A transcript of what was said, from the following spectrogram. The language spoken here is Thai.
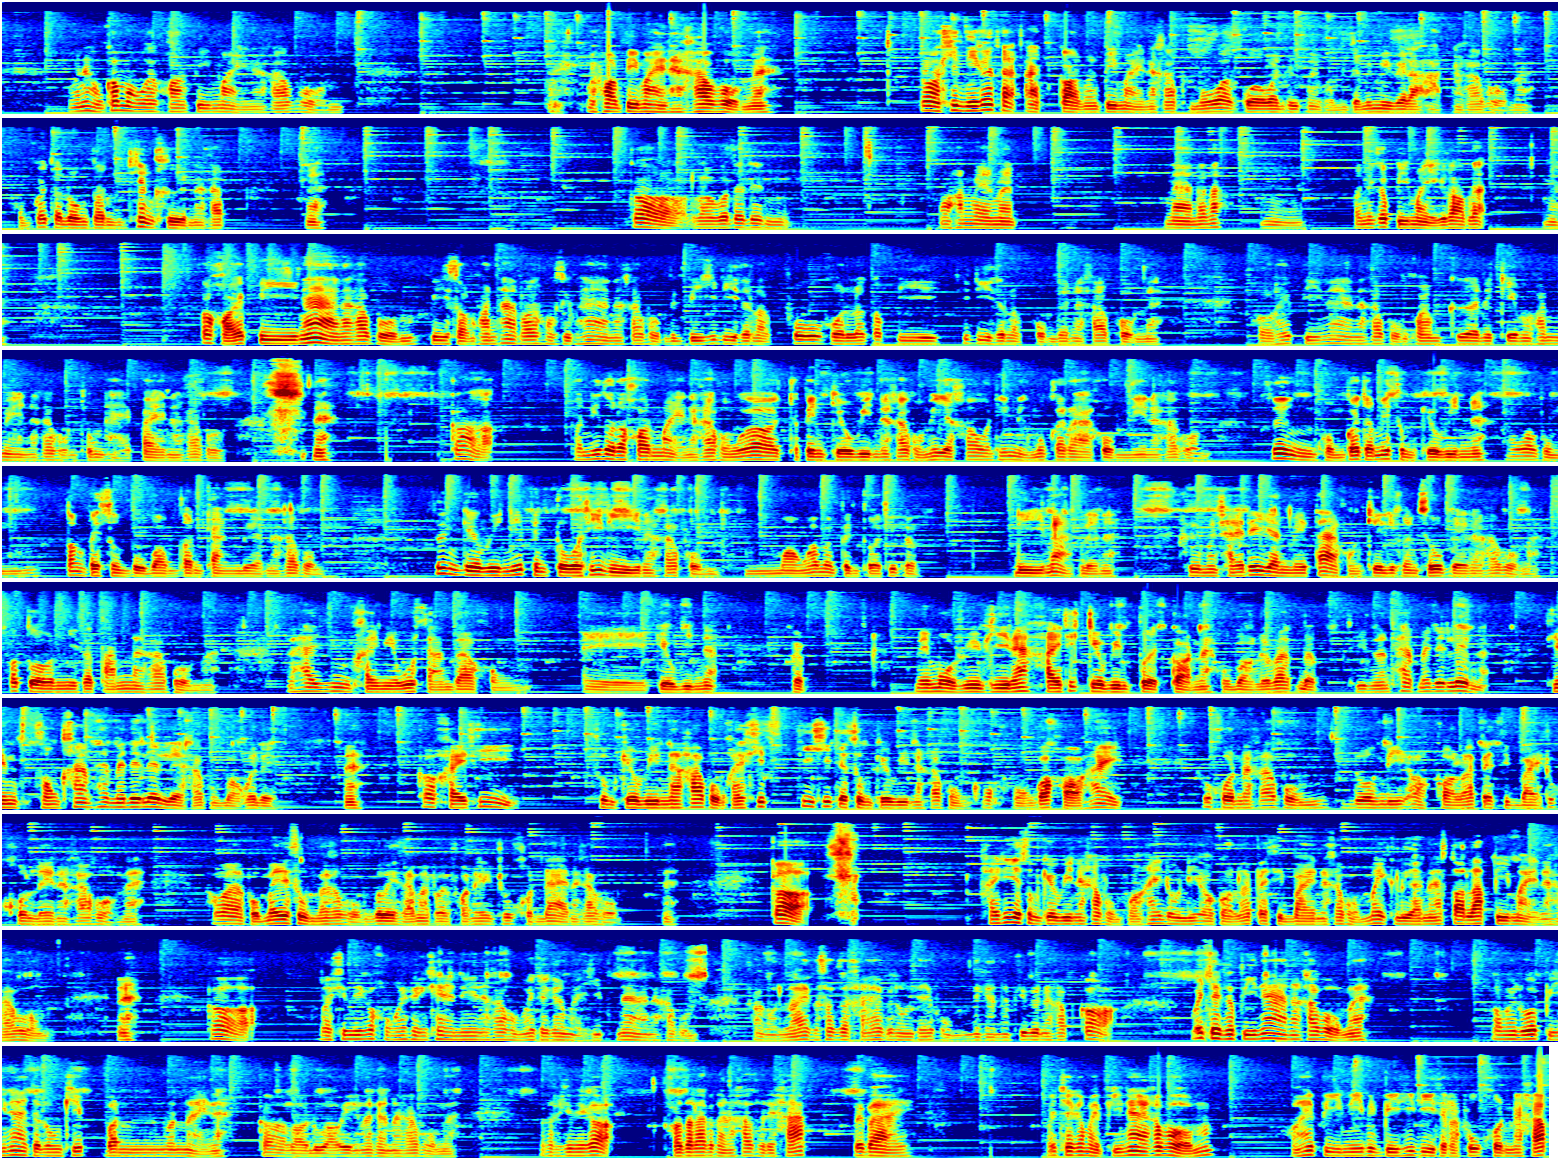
วันนี้ผมก็มาอวยพรปีใหม่นะครับ ผมอวยพรปีใหม่นะครับ ผมนะก็คลิปนี้ก็จะอัดก่อนวันปีใหม่นะครับ ผมเพราะว่ากลัววันปีใหม่ผมจะไม่มีเวลาอัดนะครับ ผมนะผมก็จะลงตอนเที่ยงคืนนะครับ ก็เราก็ได้เล่นมอฮันแมนมานานแล้วนะอืมตอนนี้ก็ปีใหม่อีกรอบแล้วนะก็ขอให้ปีหน้านะครับผมปี 2565 นะครับผมเป็นปีที่ดีสำหรับผู้คนแล้วก็ปีที่ดีสำหรับผมด้วยนะครับผมนะขอให้ปีหน้านะครับ ผมความเกลือในเกมมอฮันแมนนะครับ ผมจงหายไปนะครับผมนะก็ตอนนี้ตัวละครใหม่นะครับ ผมก็จะเป็นเกลวินนะครับ ผมที่จะเข้าวันที่ 1 มกราคมนี้นะครับ ผม ซึ่งผมก็จะไม่สุ่มเกลวินนะ เพราะว่าผมต้องไปสุ่มปูบอมตอนกลางเดือนนะครับผม ซึ่งเกลวินนี่เป็นตัวที่ดีนะครับผมผมมองว่ามันเป็นตัวที่แบบดีมากเลยนะ คือมันใช้ได้ยันเมตาของเกลิคอนซูปเลยนะครับผมนะเพราะตัวมันมีสตันนะครับผมนะและถ้ายิ่งใครมีอาวุธสามดาวของเอเกลวินเนี่ยแบบในโหมด VP นะใครที่เกลวินเปิดก่อนนะ ผมบอกเลยว่าแบบทีมนั้นแทบไม่ได้เล่นอะทีมสงข้ามแทบไม่ได้เล่นเลยครับ ผมบอกไว้เลยนะก็ใครที่ สุ่มเกลวินนะครับผมใครคิดที่คิดจะสุ่มเกลวินนะครับผมผมก็ขอให้ทุกคนนะครับผมดวงดีออกก่อนร้อยแปดสิบใบทุกคนเลยนะครับผมนะเพราะว่าผมไม่ได้สุ่มนะครับผมก็เลยสามารถอวยพรให้ทุกคนได้นะครับผมนะก็ใครที่จะสุ่มเกลวินนะครับผมขอให้ดวงดีออกก่อนร้อยแปดสิบใบนะครับผมไม่เกลือนะต้อนรับปีใหม่นะครับผมนะก็เราคลิปนี้ก็คงไม่เพียงแค่นี้นะครับผมไว้เจอกันใหม่คลิปหน้านะครับผมฝากกดไลค์กดซับสไครต์ให้เป็นกำลังใจให้ผมในการทำคลิปด้วยนะครับ ก็ไว้เจอกันปีหน้านะครับผมนะ ก็ไม่รู้ว่าปีหน้าจะลงคลิปวันวันไหนนะ ก็รอดูเอาเองแล้วกันนะครับผมนะสำหรับคลิปนี้ก็ขอตัวลาไปก่อนนะครับ สวัสดีครับ บ๊ายบาย ไว้เจอกันใหม่ปีหน้าครับผม ขอให้ปีนี้เป็นปีที่ดีสำหรับผู้คนนะครับ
